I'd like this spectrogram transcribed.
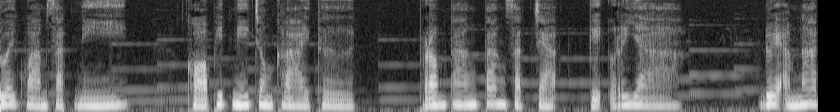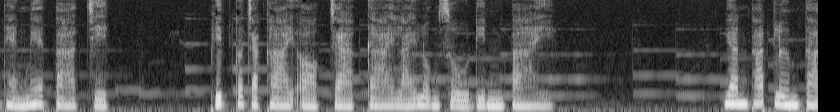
ด้วยความสัตย์นี้ ขอพิษนี้จงคลายเถิด พร้อมทั้งตั้งสัจจะกิริยา ด้วยอำนาจแห่งเมตตาจิต พิษก็จะคลายออกจากกายไหลลงสู่ดินไป ยันทัดลืมตา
